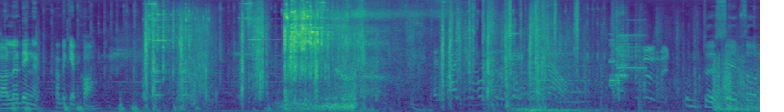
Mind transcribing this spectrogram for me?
รอเลือดเด้งอะเข้าไปเก็บของอุ้มเตือร์เซฟโซน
